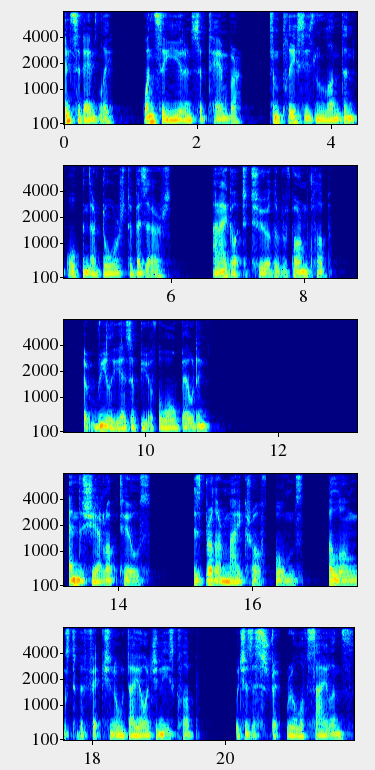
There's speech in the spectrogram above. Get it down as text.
Incidentally, once a year in September, some places in London open their doors to visitors, and I got to tour the Reform Club. It really is a beautiful old building in the Sherlock Tales, his brother Mycroft Holmes belongs to the fictional Diogenes Club, which is a strict rule of silence.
